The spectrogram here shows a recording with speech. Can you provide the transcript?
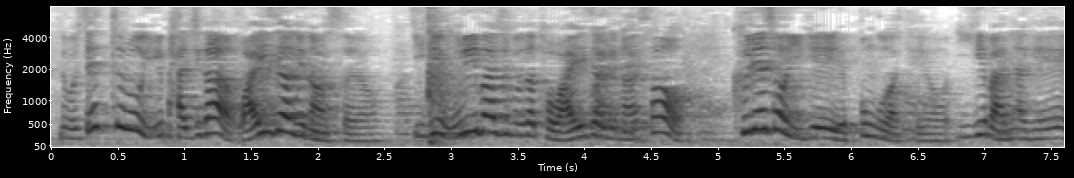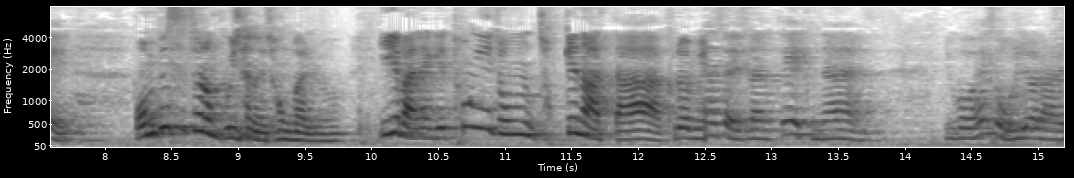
근데 뭐 세트로 이 바지가 와이드하게 나왔어요. 맞아. 이게 우리 바지보다 더 와이드하게 와이드. 나와서 어. 그래서 이게 예쁜 것 같아요. 이게 만약에 원피스처럼 보이잖아요, 정말로. 이게 만약에 통이 좀 적게 나왔다. 그러면 해서 애들한테 그날 이거 해서 올려라.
